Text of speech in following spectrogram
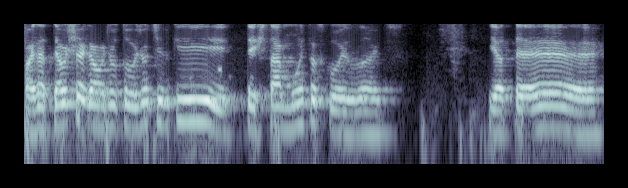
Mas até eu chegar onde eu estou hoje, eu tive que testar muitas coisas antes. E até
